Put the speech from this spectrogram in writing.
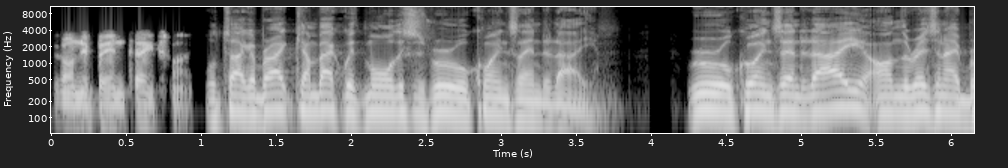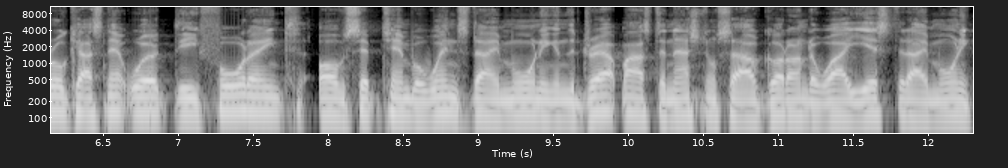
Good on you, Ben. Thanks, mate. We'll take a break, come back with more. This is Rural Queensland Today. Rural Queensland Today on the Resonate Broadcast Network, the 14th of September, Wednesday morning, and the Droughtmaster National Sale got underway yesterday morning.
